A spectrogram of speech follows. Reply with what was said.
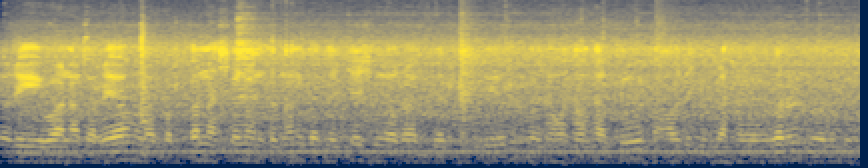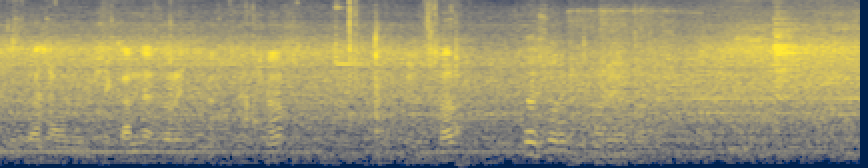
dari Wanakarya melaporkan hasil maintenance BTC Sinora Berkir 001 tanggal 17 November 2017 yang membersihkan dan menyebut sensor. Filter area eh,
